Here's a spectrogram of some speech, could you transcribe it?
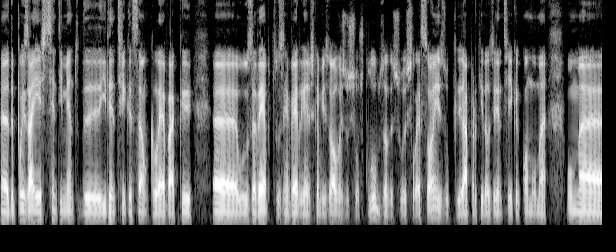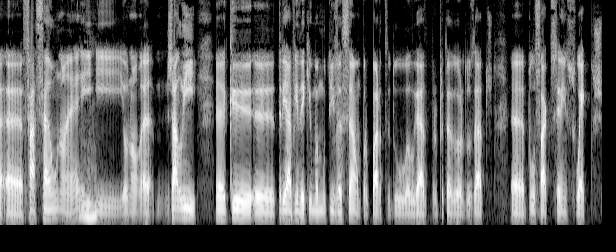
Uh, depois há este sentimento de identificação que leva a que uh, os adeptos enverguem as camisolas dos seus clubes ou das suas seleções, o que à partida os identifica como uma, uma uh, fação, não é? Uhum. E, e, eu não, uh, já li que teria havido aqui uma motivação por parte do alegado perpetrador dos atos pelo facto de serem suecos.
